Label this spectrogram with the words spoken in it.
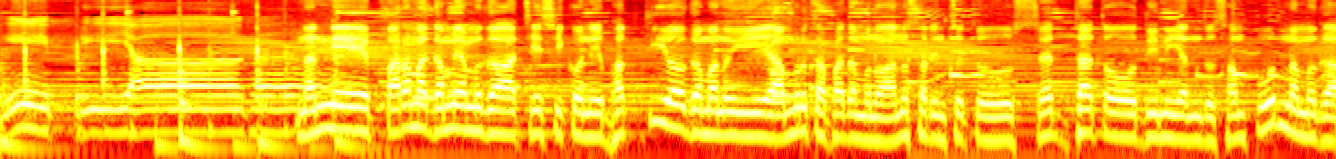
मे प्रियाः నన్నే పరమగమ్యముగా చేసుకొని భక్తియోగమను ఈ అమృత పదమును అనుసరించుతూ శ్రద్ధతో దీని యందు సంపూర్ణముగా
